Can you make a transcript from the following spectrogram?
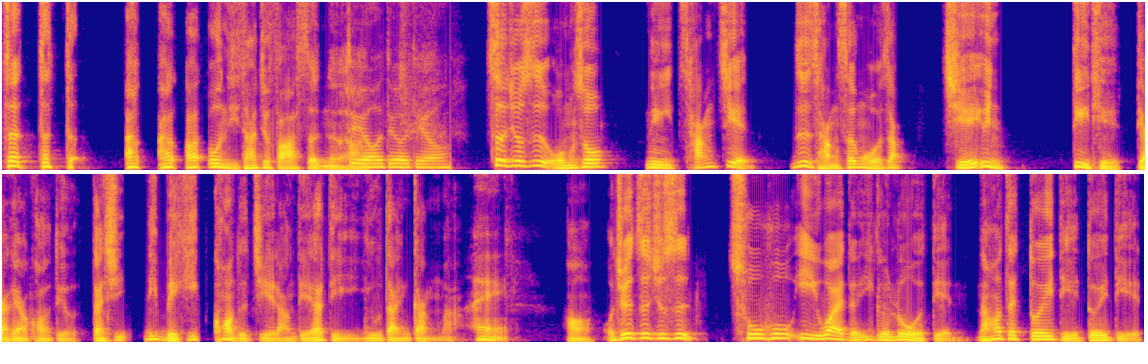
这这这啊啊啊，问题它就发生了，丢丢丢。这就是我们说，你常见日常生活上捷运、地铁条条看到，但是你没去看到捷人底下的优单杠嘛？嘿，好，我觉得这就是出乎意外的一个落点，然后再堆叠堆叠，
